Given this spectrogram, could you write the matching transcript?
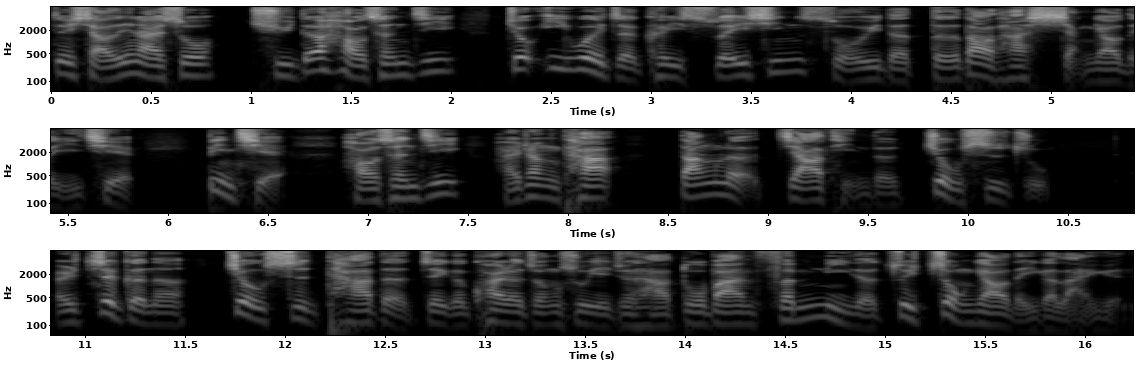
对小丁来说，取得好成绩就意味着可以随心所欲的得到他想要的一切，并且好成绩还让他当了家庭的救世主。而这个呢，就是他的这个快乐中枢，也就是他多巴胺分泌的最重要的一个来源。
